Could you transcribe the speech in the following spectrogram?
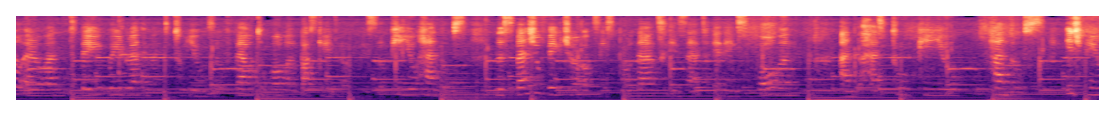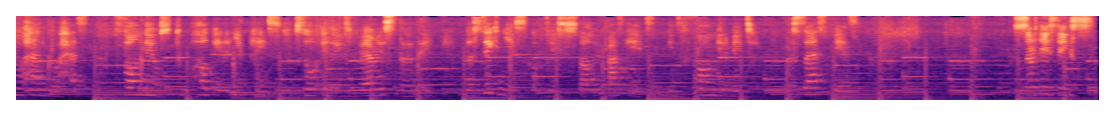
Hello everyone, today we recommend to use the felt woven basket with the PU handles. The special feature of this product is that it is woven and has two PU handles. Each PU handle has four nails to hold it in place, so it is very sturdy. The thickness of this sturdy basket is 4 mm. The size is 36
